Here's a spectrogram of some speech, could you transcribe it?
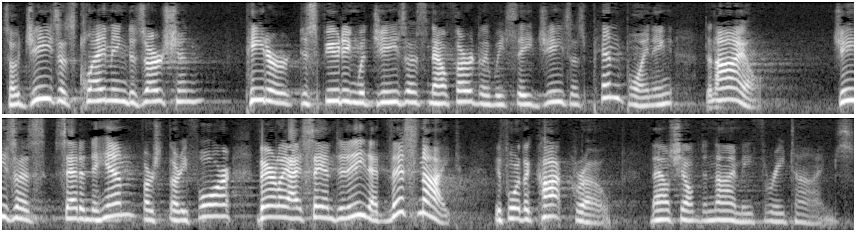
So Jesus claiming desertion, Peter disputing with Jesus. Now, thirdly, we see Jesus pinpointing denial. Jesus said unto him, verse 34, Verily I say unto thee that this night, before the cock crow, thou shalt deny me three times.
